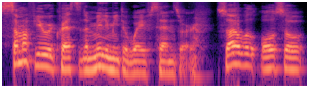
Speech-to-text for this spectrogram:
Some of you requested a millimeter wave sensor, so I will also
